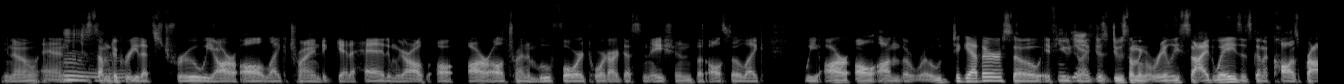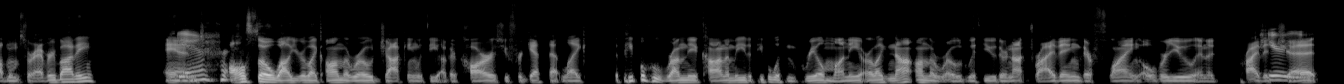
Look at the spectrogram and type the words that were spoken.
you know. And to some Mm, degree, that's true. We are all like trying to get ahead, and we are all, all are all trying to move forward toward our destination. But also, like we are all on the road together. So if you like just do something really sideways, it's going to cause problems for everybody And Yeah. also, while you're like on the road jockeying with the other cars, you forget that like the people who run the economy, the people with real money, are like not on the road with you. They're not driving, they're flying over you in a private jet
